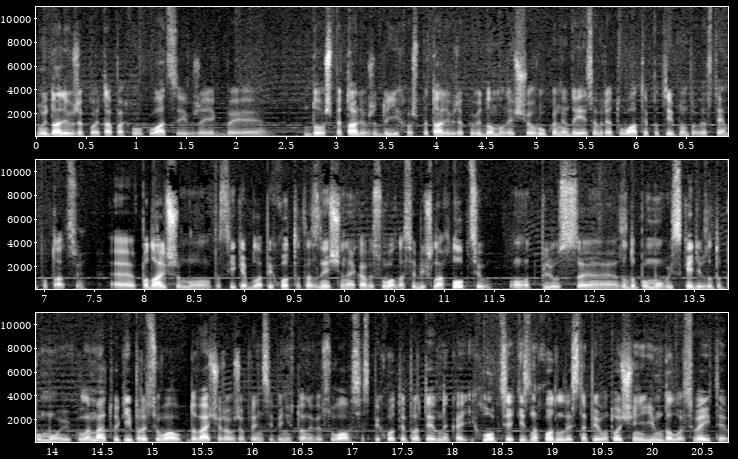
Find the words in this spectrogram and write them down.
Ну і далі вже по етапах евакуації, вже якби до шпиталю вже доїхав. В шпиталі вже повідомили, що руку не вдається врятувати, потрібно провести ампутацію. Е, В подальшому, оскільки була піхота та знищена, яка висувалася, обійшла хлопців. От плюс е, за допомогою скидів, за допомогою кулемету, який працював. До вечора вже в принципі ніхто не висувався з піхоти противника, і хлопці, які знаходились на півоточенні, їм вдалося вийти.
